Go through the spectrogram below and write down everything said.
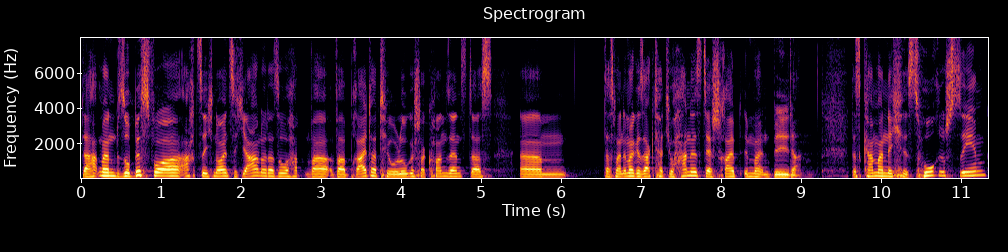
Da hat man so bis vor 80, 90 Jahren oder so, hat, war, war breiter theologischer Konsens, dass, ähm, dass man immer gesagt hat, Johannes, der schreibt immer in Bildern. Das kann man nicht historisch sehen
